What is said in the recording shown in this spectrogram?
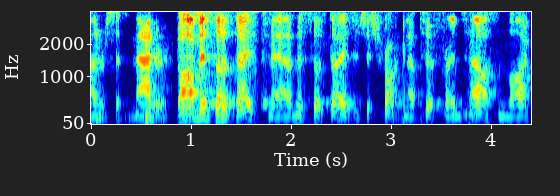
100% matter. But I miss those days, man. I miss those days of just rocking up to a friend's house and like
